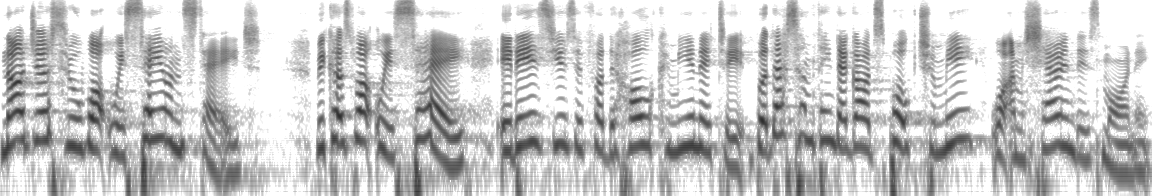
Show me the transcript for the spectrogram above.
not just through what we say on stage. Because what we say, it is used for the whole community. But that's something that God spoke to me, what I'm sharing this morning.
